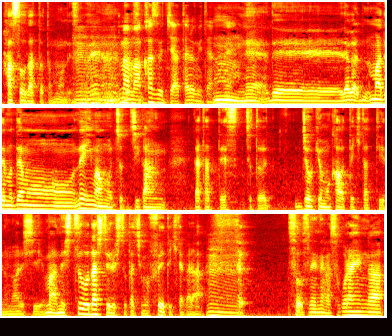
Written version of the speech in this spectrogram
発想だったと思うんですよね、うんうんまあまあ数打ち当たるみたいうなね、んね。でだからまあでもでもね今もちょっと時間が経ってすちょっと状況も変わってきたっていうのもあるしまあね質を出してる人たちも増えてきたから、うんそうですね。だからそこら辺が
